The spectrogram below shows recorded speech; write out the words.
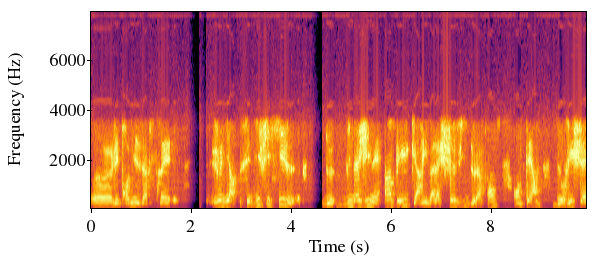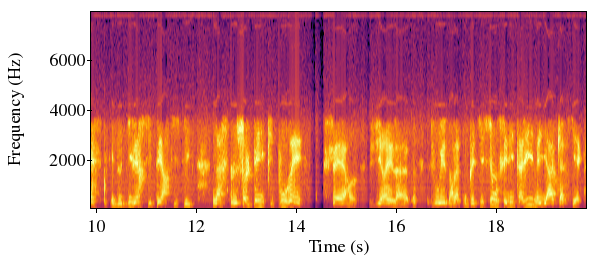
euh, les premiers abstraits. Je veux dire, c'est difficile d'imaginer un pays qui arrive à la cheville de la France en termes de richesse et de diversité artistique. le seul pays qui pourrait faire, je dirais, jouer dans la compétition, c'est l'Italie, mais il y a quatre siècles.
